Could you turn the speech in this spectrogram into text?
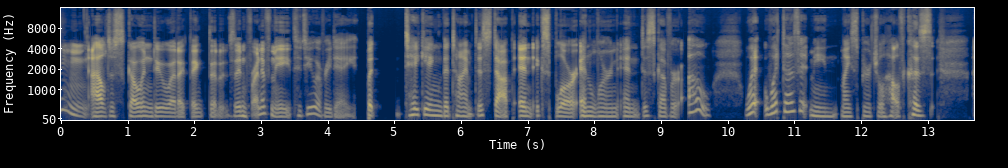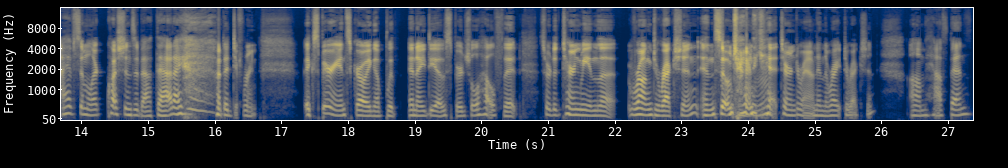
hmm, I'll just go and do what I think that is in front of me to do every day. But taking the time to stop and explore and learn and discover, oh, what what does it mean my spiritual health? Cuz I have similar questions about that. I had a different experience growing up with an idea of spiritual health that sort of turned me in the wrong direction and so I'm trying mm-hmm. to get turned around in the right direction. Um have been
